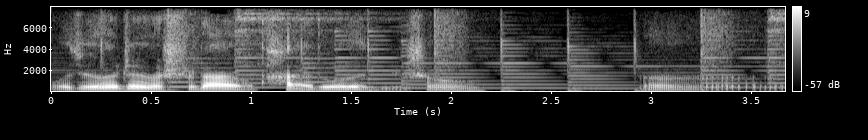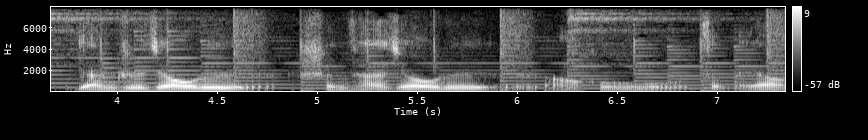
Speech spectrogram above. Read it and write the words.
我觉得这个时代有太多的女生。嗯，颜值焦虑、身材焦虑，然后怎么样？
